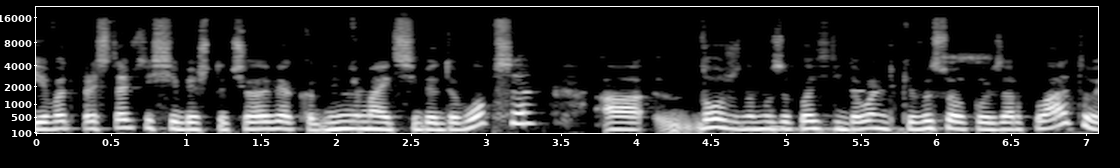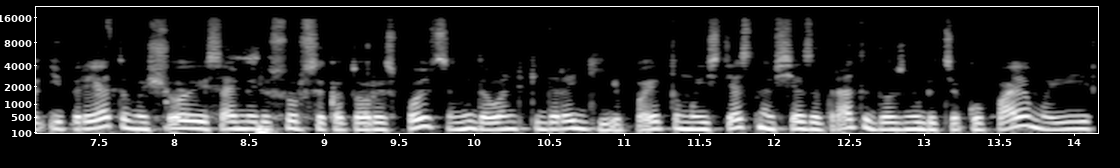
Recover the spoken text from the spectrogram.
И вот представьте себе, что человек нанимает себе DevOps, а должен ему заплатить довольно-таки высокую зарплату, и при этом еще и сами ресурсы, которые используются, они довольно-таки дорогие. Поэтому, естественно, все затраты должны быть окупаемы, и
